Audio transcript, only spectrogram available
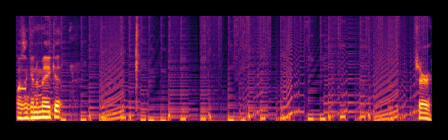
Wasn't gonna make it. Sure.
